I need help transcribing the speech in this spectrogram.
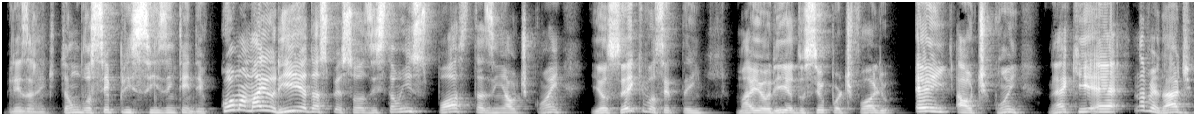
Beleza, gente? Então você precisa entender. Como a maioria das pessoas estão expostas em altcoin, e eu sei que você tem maioria do seu portfólio em altcoin, né? Que é, na verdade,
